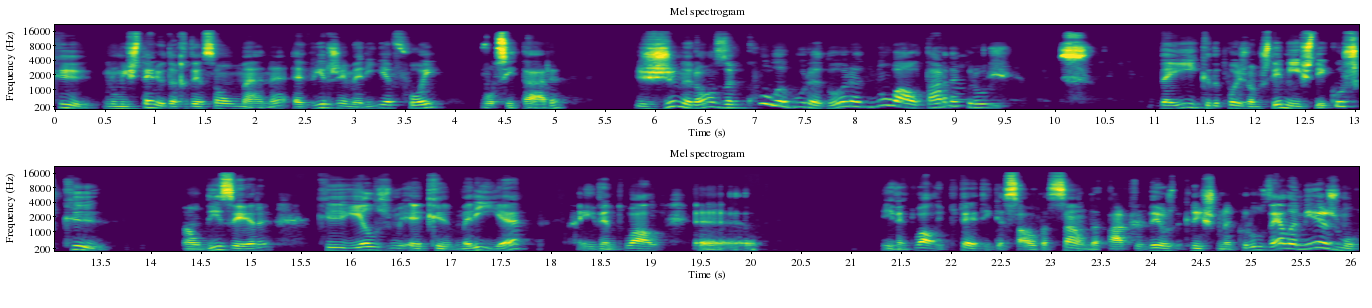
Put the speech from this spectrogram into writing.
que no mistério da redenção humana a Virgem Maria foi, vou citar, generosa colaboradora no altar da cruz. Daí que depois vamos ter místicos que vão dizer que eles, eh, que Maria, a eventual, uh, eventual hipotética salvação da parte de Deus de Cristo na cruz, ela mesmo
